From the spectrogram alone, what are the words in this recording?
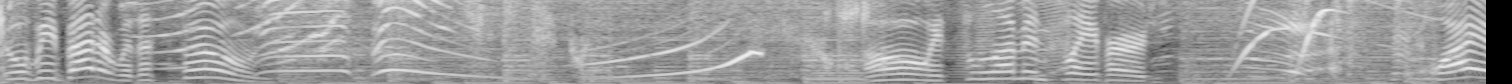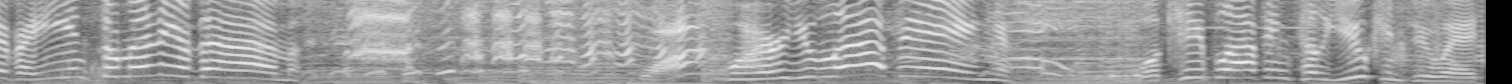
It will be better with a spoon. Oh, it's lemon flavored. Why have I eaten so many of them? What? Why are you laughing? Well, keep laughing till you can do it.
